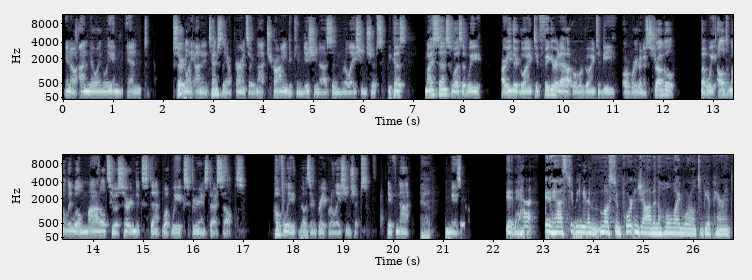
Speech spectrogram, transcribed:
you know, unknowingly and and certainly unintentionally. Our parents are not trying to condition us in relationships because my sense was that we are either going to figure it out or we're going to be or we're going to struggle, but we ultimately will model to a certain extent what we experienced ourselves hopefully those are great relationships. If not, Yeah. you may struggle. It ha- it has to be the most important job in the whole wide world to be a parent.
